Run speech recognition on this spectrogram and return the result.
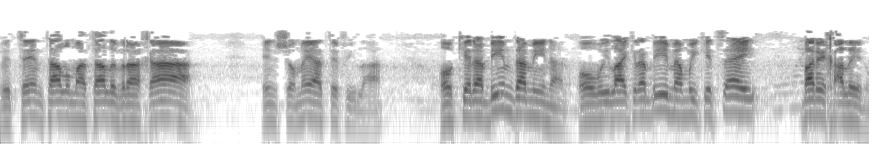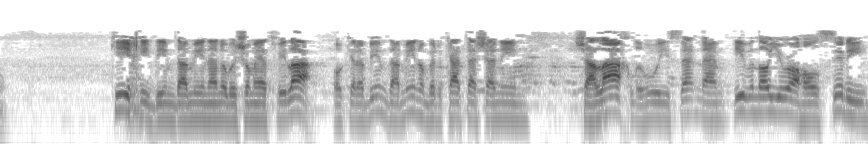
V'ten talumata levracha in shomea tefillah. Or kerabim daminan. Or we like rabim and we could say, Barich alenu. Ki yichidim daminan u b'shomea tefillah. Or kerabim daminu birkat hashanim. Shalach lehu, he sent them, even though you're a whole city,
